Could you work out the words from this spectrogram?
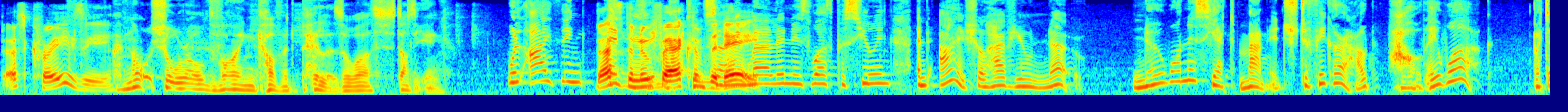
That's crazy. I'm not sure old vine-covered pillars are worth studying. Well, I think That's the new fact of the day. Merlin is worth pursuing, and I shall have you know, no one has yet managed to figure out how they work. But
